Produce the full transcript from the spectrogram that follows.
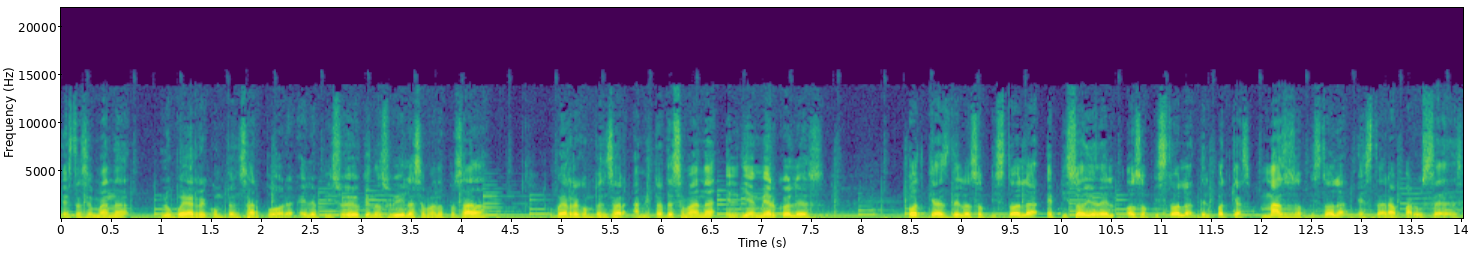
esta semana lo voy a recompensar por el episodio que no subí la semana pasada. Lo voy a recompensar a mitad de semana, el día miércoles. Podcast del Oso Pistola, episodio del Oso Pistola, del podcast Más Oso Pistola, estará para ustedes.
